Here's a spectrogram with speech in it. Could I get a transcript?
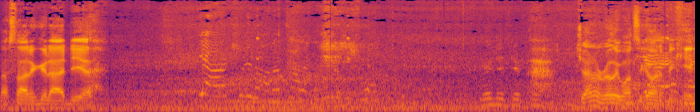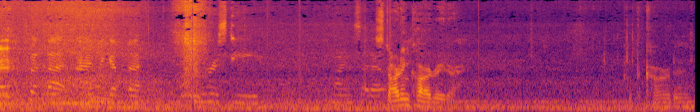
That's not a good idea. Yeah, actually, no, that's not a We're in a different. Jenna really wants to go in a Yeah, I bikini. have to Put that. I have to get that touristy mindset out. Starting card reader. Put the card in.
